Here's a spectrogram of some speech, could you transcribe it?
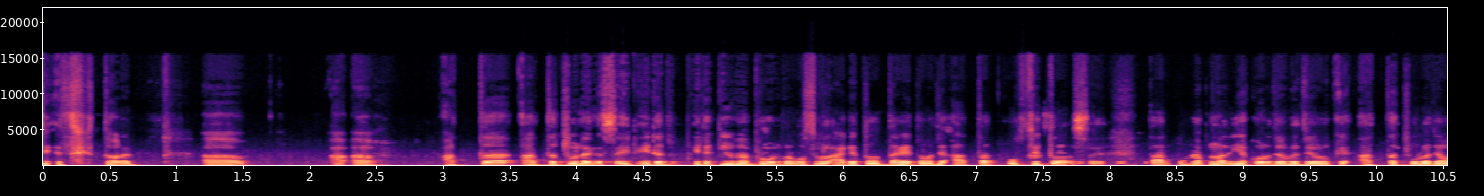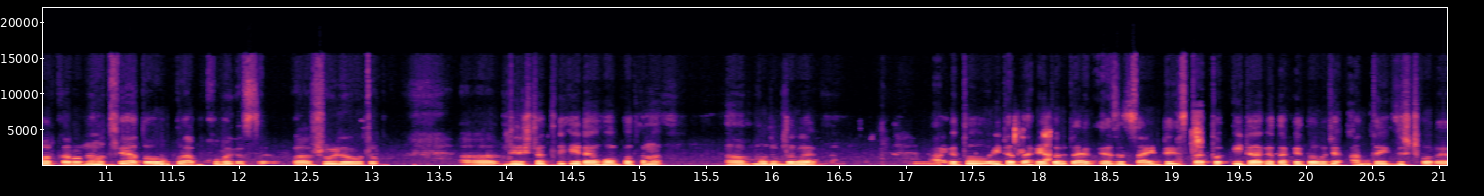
যে ধরেন আত্মা আত্মা চলে গেছে। এটা এটা কীভাবে প্রমাণ করা পসিবল আগে তো দেখাইতে হবে যে আত্মার অস্তিত্ব আছে। তারপরে আপনার ইয়ে করা যাবে যে, ওকে, আত্মা চলে যাওয়ার কারণে হচ্ছে এত গ্রাম কমে গেছে শরীরের ওজন। জিনিসটা এটা হওয়ার কথা না? মজুমদার ভাই? আগে তো এটা দেখাইতে হবে অ্যাজ এ সাইন্টিস্ট তারপর এটা আগে দেখাইতে হবে যে আত্মা এক্সিস্ট করে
